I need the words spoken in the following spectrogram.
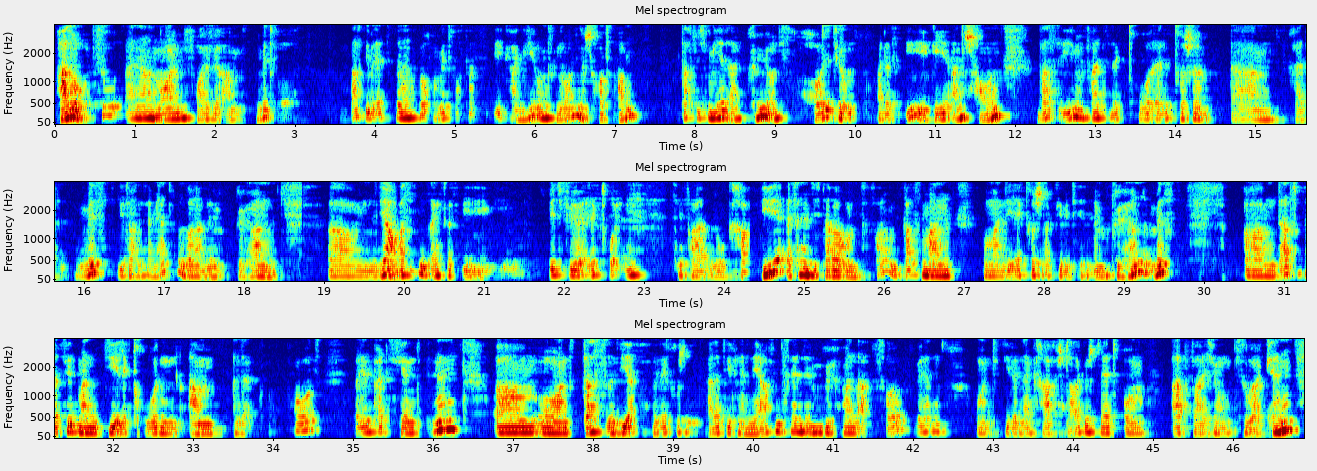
Hallo zu einer neuen Folge am Mittwoch. Nachdem wir letzte Woche Mittwoch das EKG uns genau angeschaut haben, dachte ich mir, dann können wir uns heute mal das EEG anschauen, was ebenfalls elektro elektrische ähm, Reize misst, jedoch nicht im Herzen, sondern im Gehirn. Ähm, ja, was ist denn eigentlich das EEG? Steht für Elektroenzephalographie. Es handelt sich dabei um ein Verfahren, was man wo man die elektrischen Aktivitäten im Gehirn misst. Ähm, dazu platziert man die Elektroden am, an der Kopfhaut bei den PatientInnen ähm, und das sind die elektrischen Signale, die von den Nervenzellen im Gehirn erzeugt werden und die werden dann grafisch dargestellt, um Abweichungen zu erkennen.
